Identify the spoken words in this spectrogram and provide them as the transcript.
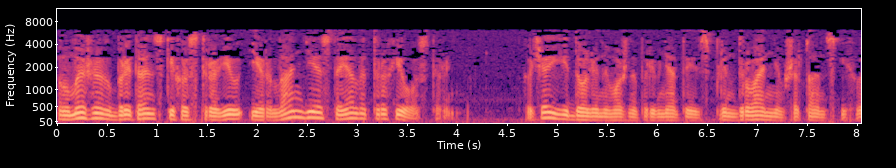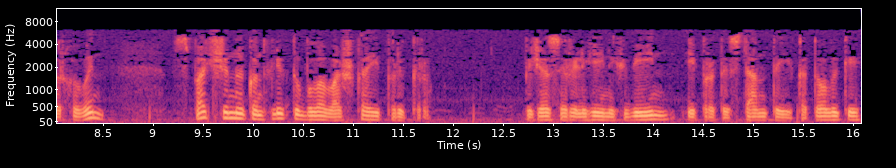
У межах Британських островів Ірландія стояла трохи осторонь. Хоча її долю не можна порівняти з пліндруванням шотландських верховин, спадщина конфлікту була важка і прикра. Під час релігійних війн і протестанти, і католики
